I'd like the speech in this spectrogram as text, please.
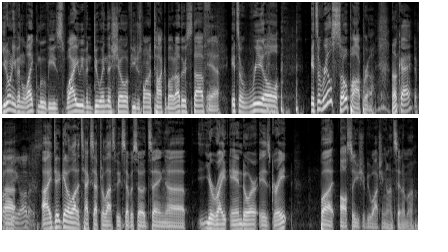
you don't even like movies. Why are you even doing this show if you just want to talk about other stuff?" Yeah. it's a real, it's a real soap opera. Okay. If I'm Uh, being honest. I did get a lot of texts after last week's episode saying, uh, "You're right, Andor is great, but also you should be watching on cinema."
